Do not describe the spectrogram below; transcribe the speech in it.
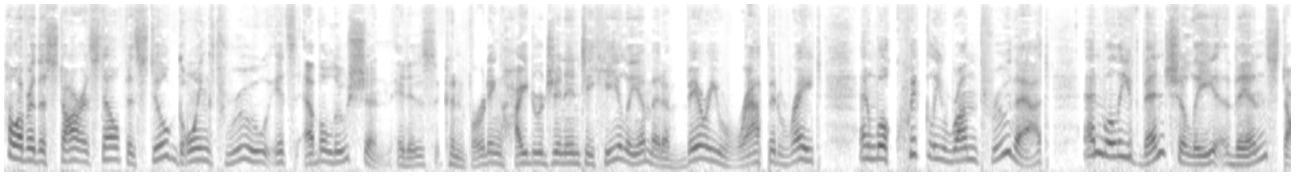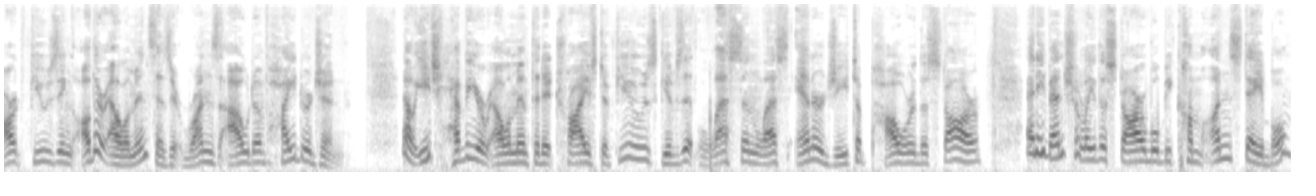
However, the star itself is still going through its evolution. It is converting hydrogen into helium at a very rapid rate and will quickly run through that and will eventually then start fusing other elements as it runs out of hydrogen. Now each heavier element that it tries to fuse gives it less and less energy to power the star. And eventually the star will become unstable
